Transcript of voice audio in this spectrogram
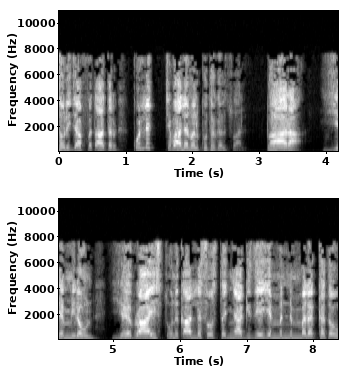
ሰው ልጅ አፈጣጠር ቁልጭ ባለ መልኩ ተገልጿል። ባራ የሚለውን የዕብራይስጡን ቃል ለሦስተኛ ጊዜ የምንመለከተው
